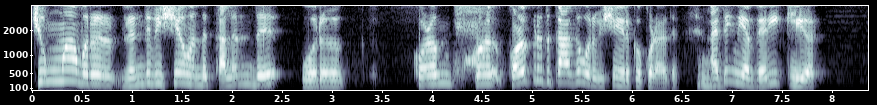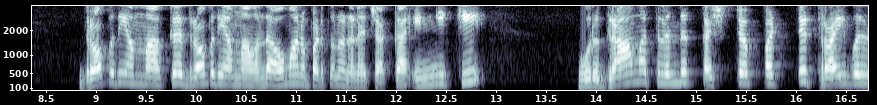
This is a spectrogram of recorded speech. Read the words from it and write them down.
சும்மா ஒரு ரெண்டு விஷயம் வந்து கலந்து ஒரு குழம் குழ- குழப்புறதுக்காக ஒரு விஷயம் இருக்கக்கூடாது. I think we are very clear Draupadi அம்மாக்கு திரௌபதி அம்மா வந்து அவமானப்படுத்தணும்னு நினைச்சாக்கா இன்னைக்கு ஒரு கிராமத்துல இருந்து கஷ்டப்பட்டு ட்ரைபல்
